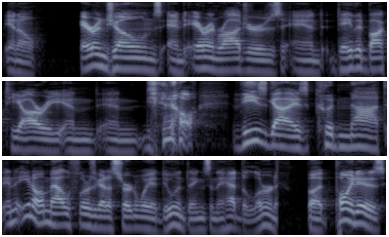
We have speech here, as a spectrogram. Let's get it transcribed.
you know, Aaron Jones and Aaron Rodgers and David Bakhtiari and and you know these guys could not and you know Matt LaFleur's got a certain way of doing things and they had to learn it. But point is,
